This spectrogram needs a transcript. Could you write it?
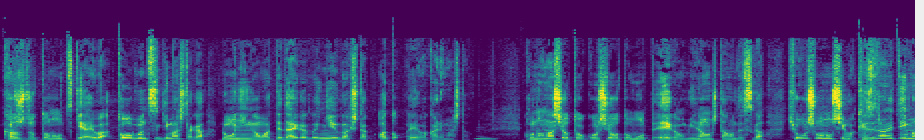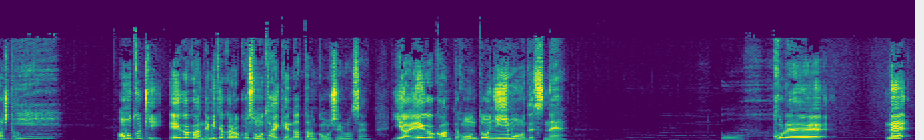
彼女とのお付き合いは当分続きましたが、浪人が終わって大学に入学した後、えー別れました、この話を投稿しようと思って映画を見直したのですが、表彰のシーンは削られていました。あの時映画館で見たからこその体験だったのかもしれません。いや、映画館って本当にいいものですね。これ、ね、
